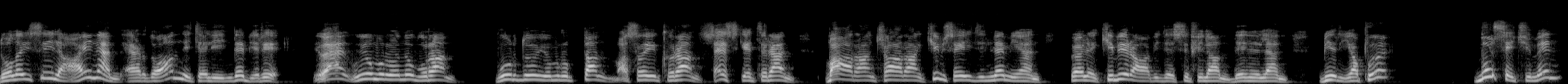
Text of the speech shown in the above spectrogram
Dolayısıyla aynen Erdoğan niteliğinde biri ve yumruğunu vuran, vurduğu yumruktan masayı kıran, ses getiren, bağıran, çağıran, kimseyi dinlemeyen böyle kibir abidesi filan denilen bir yapı bu seçimin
